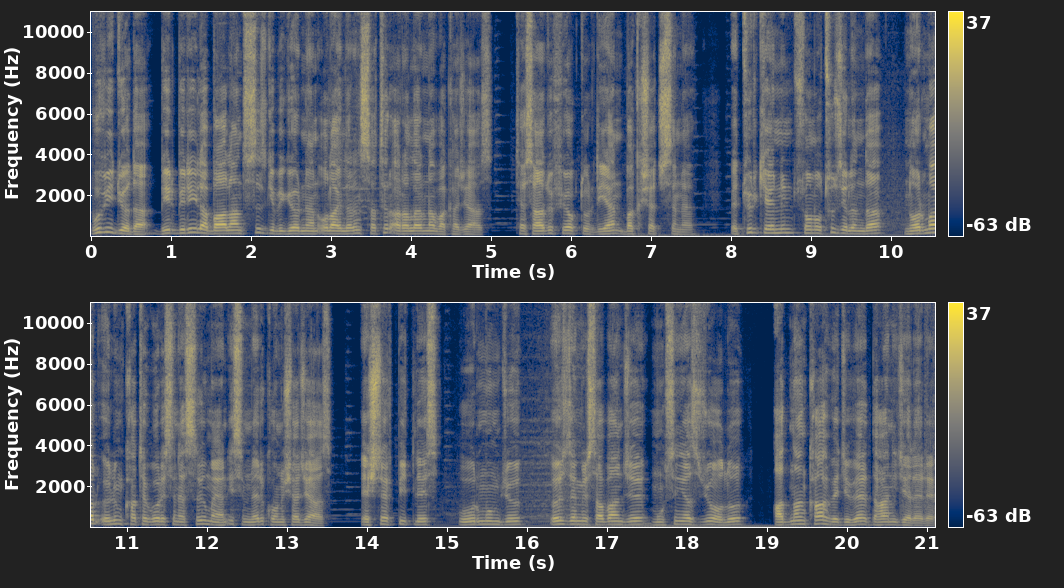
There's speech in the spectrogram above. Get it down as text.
Bu videoda birbiriyle bağlantısız gibi görünen olayların satır aralarına bakacağız. Tesadüf yoktur diyen bakış açısını ve Türkiye'nin son 30 yılında normal ölüm kategorisine sığmayan isimleri konuşacağız. Eşref Bitlis, Uğur Mumcu, Özdemir Sabancı, Muhsin Yazıcıoğlu, Adnan Kahveci ve daha niceleri.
